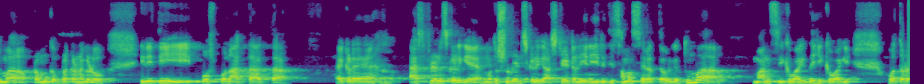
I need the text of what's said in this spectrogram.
ತುಂಬಾ ಪ್ರಮುಖ ಪ್ರಕರಣಗಳು. ಈ ರೀತಿ ಪೋಸ್ಟ್ಪೋನ್ ಆಗ್ತಾ ಆಗ್ತಾ ಆ ಕಡೆ ಆಸ್ಪಿರೆಂಟ್ಸ್ಗಳಿಗೆ ಮತ್ತು ಸ್ಟೂಡೆಂಟ್ಸ್ಗಳಿಗೆ ಆ ಸ್ಟೇಟಲ್ಲಿ ಏನೇ ಈ ರೀತಿ ಸಮಸ್ಯೆ ಇರುತ್ತೆ, ಅವರಿಗೆ ತುಂಬ ಮಾನಸಿಕವಾಗಿ, ದೈಹಿಕವಾಗಿ ಒತ್ತಡ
